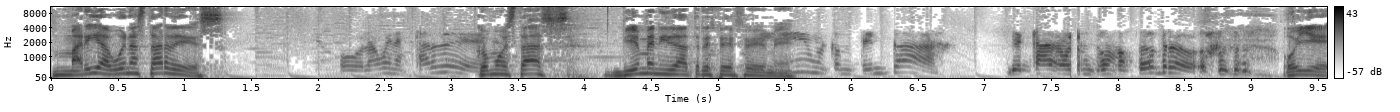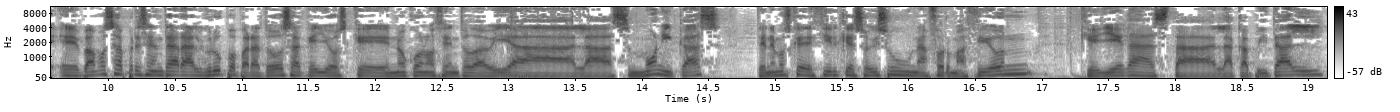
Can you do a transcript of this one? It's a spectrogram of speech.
María, buenas tardes. Hola, buenas tardes. ¿Cómo estás? Bienvenida a 13FM. Sí, muy contenta de estar con vosotros. Oye, eh, vamos a presentar al grupo para todos aquellos que no conocen todavía las Mónicas. Tenemos que decir que sois una formación que llega hasta la capital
